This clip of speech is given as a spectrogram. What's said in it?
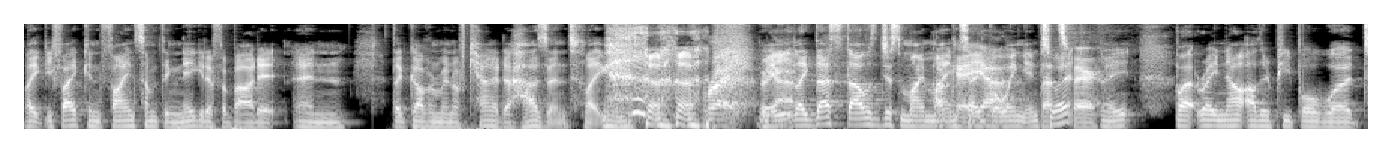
like if I can find something negative about it and the government of Canada hasn't, like Right, right, yeah. like that's that was just my mindset yeah, going into that's it, fair. right? But right now, other people would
